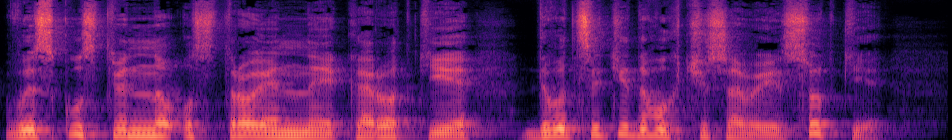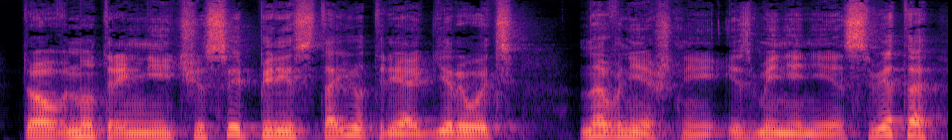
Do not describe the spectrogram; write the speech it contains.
в искусственно устроенные короткие 22-часовые сутки – то внутренние часы перестают реагировать на внешние изменения света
